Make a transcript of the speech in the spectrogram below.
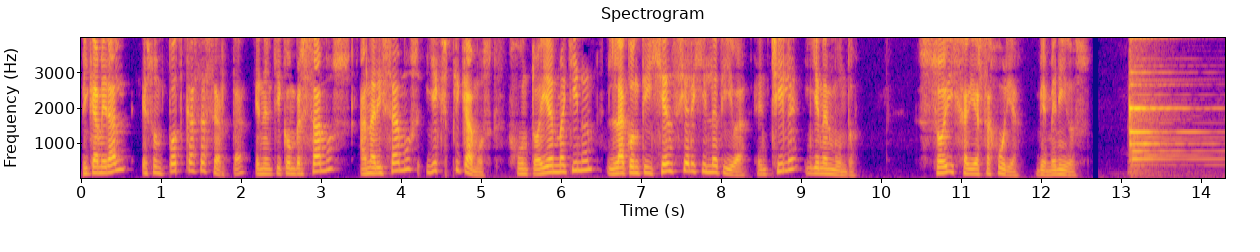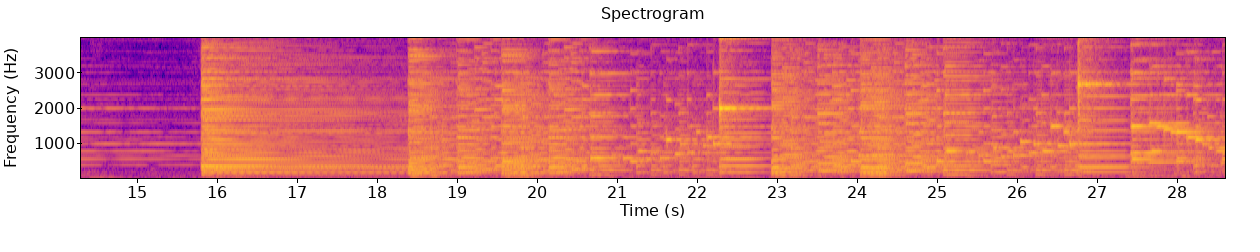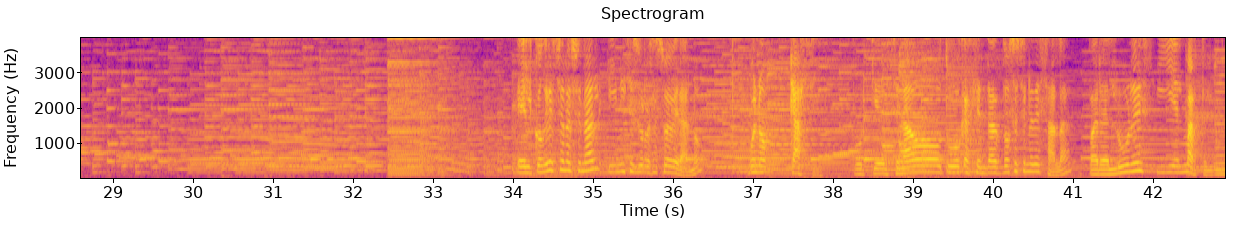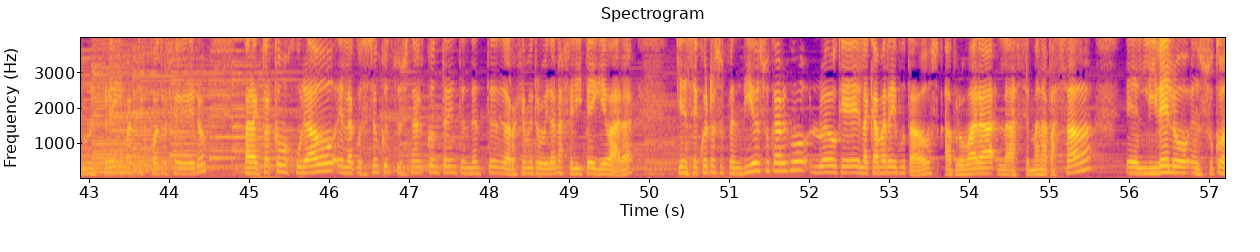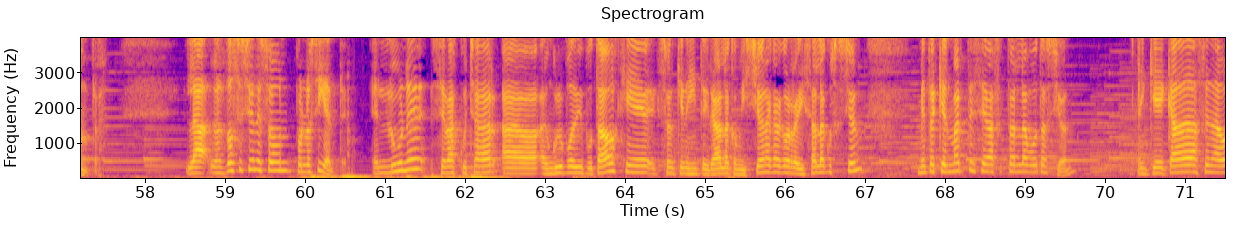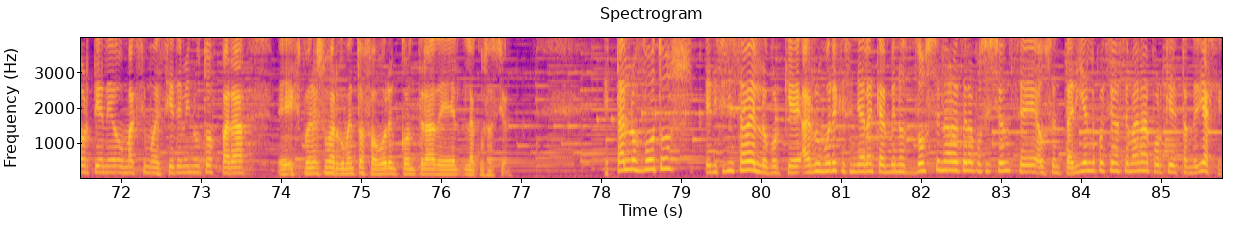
Bicameral es un podcast de Acerta en el que conversamos, analizamos y explicamos, junto a Ian McKinnon, la contingencia legislativa en Chile y en el mundo. Soy Javier Sajuria. Bienvenidos. El Congreso Nacional inicia su receso de verano. Bueno, casi, porque el Senado tuvo que agendar dos sesiones de sala para el lunes y el martes, lunes 3 y martes 4 de febrero, para actuar como jurado en la acusación constitucional contra el intendente de la región metropolitana Felipe Guevara, quien se encuentra suspendido de su cargo luego que la Cámara de Diputados aprobara la semana pasada el libelo en su contra. las dos sesiones son por lo siguiente. El lunes se va a escuchar a, un grupo de diputados que son quienes integraron la comisión a cargo de revisar la acusación, mientras que el martes se va a efectuar la votación, en que cada senador tiene un máximo de 7 minutos para eh, exponer sus argumentos a favor o en contra de la acusación. ¿Están los votos? Es difícil saberlo porque hay rumores que señalan que al menos dos senadores de la oposición se ausentarían la próxima semana porque están de viaje.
